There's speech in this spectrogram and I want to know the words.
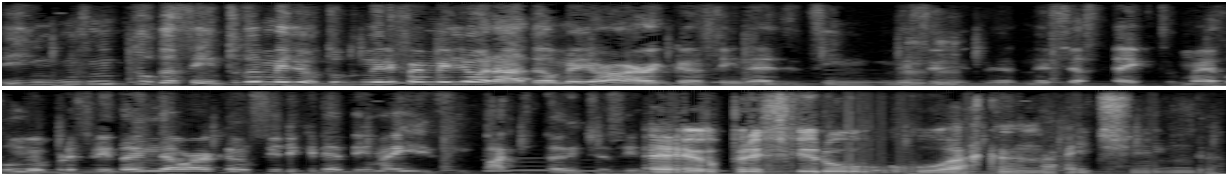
em, em tudo, assim, tudo, é melhor, tudo nele foi melhorado. É o melhor Arkham, assim, né? Assim, nesse, Uhum. nesse aspecto. Mas o meu preferido ainda é o Arkham City, que ele é bem mais impactante, assim. né? É, eu prefiro o Arkham Knight ainda.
